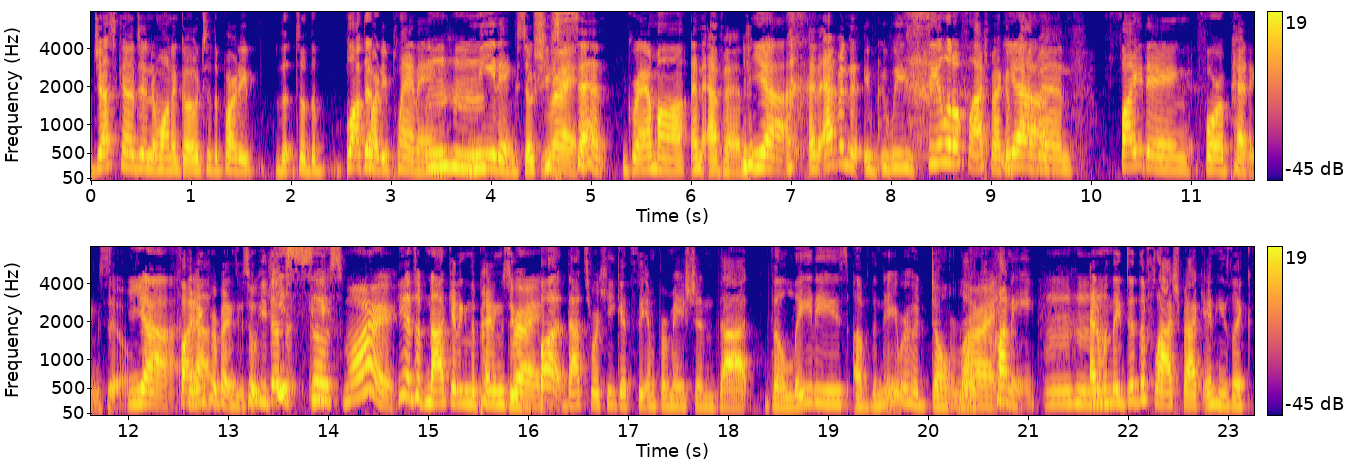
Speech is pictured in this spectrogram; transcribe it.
Jessica didn't want to go to the party the, to the block party planning meeting, so she Mm-hmm. Right. sent Grandma and Evan. Yeah. and Evan. We see a little flashback of Yeah. Evan fighting for a petting zoo. Yeah. fighting Yeah. for a petting zoo. So he doesn't. he's so he- smart he ends up not getting the petting zoo, Right. but that's where he gets the information that the ladies of the neighborhood don't Right. like honey. Mm-hmm. And when they did the flashback and he's like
